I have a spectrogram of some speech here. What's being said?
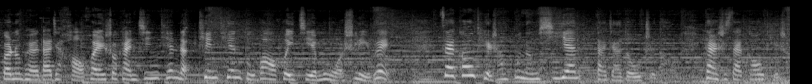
观众朋友，大家好，欢迎收看今天的《天天读报会》节目，我是李锐。在高铁上不能吸烟，大家都知道。但是在高铁上，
